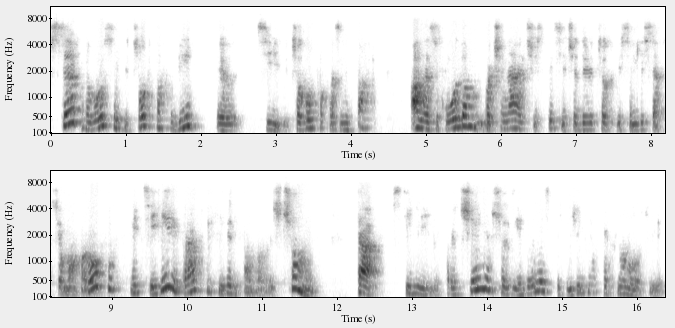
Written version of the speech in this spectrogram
Все велося в відсотках від е, цього показника. Але згодом, починаючи з 1987 року, від цієї практики відмовились. Чому? Та з тієї причини, що з'явились підвідні технології.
